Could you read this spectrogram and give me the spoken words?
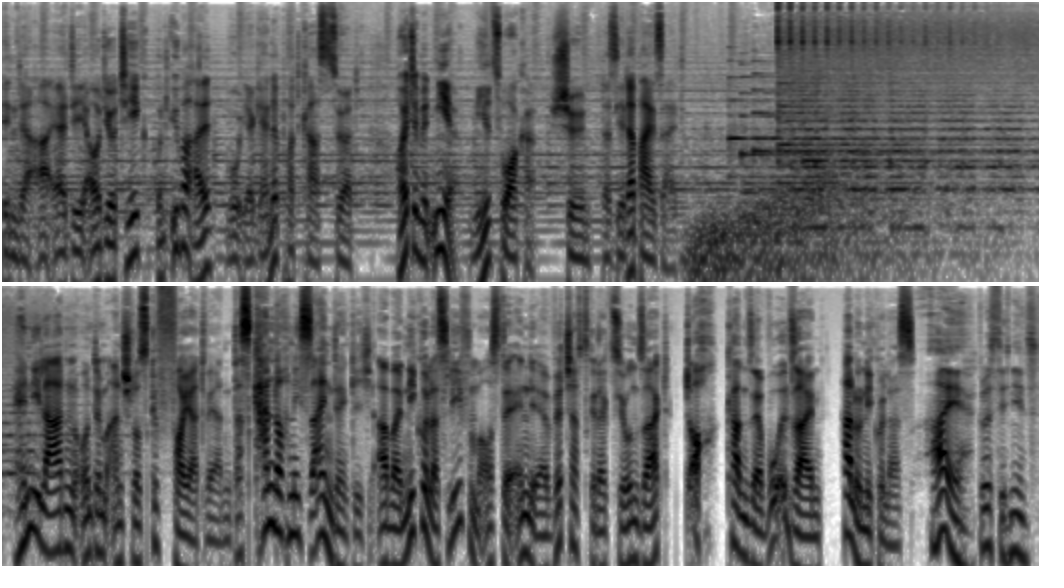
in der ARD Audiothek und überall, wo ihr gerne Podcasts hört. Heute mit mir, Nils Walker. Schön, dass ihr dabei seid. Handy laden und im Anschluss gefeuert werden. Das kann doch nicht sein, denke ich. Aber Nikolas Liefen aus der NDR Wirtschaftsredaktion sagt, doch, kann sehr wohl sein. Hallo Nikolas. Hi, grüß dich Nils.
